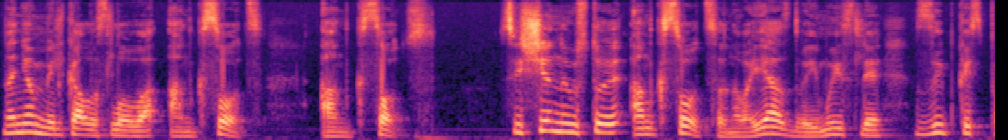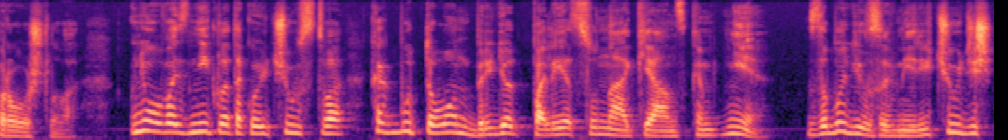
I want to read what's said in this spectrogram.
На нем мелькало слово «Ангсоц». «Ангсоц». Священные устои Ангсоца, и мысли, зыбкость прошлого. У него возникло такое чувство, как будто он бредет по лесу на океанском дне. Заблудился в мире чудищ,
